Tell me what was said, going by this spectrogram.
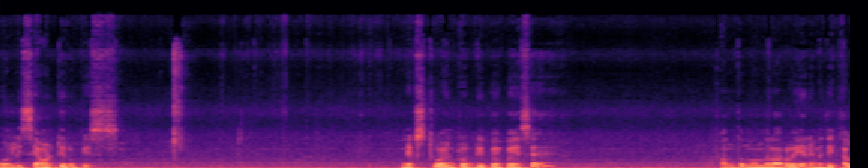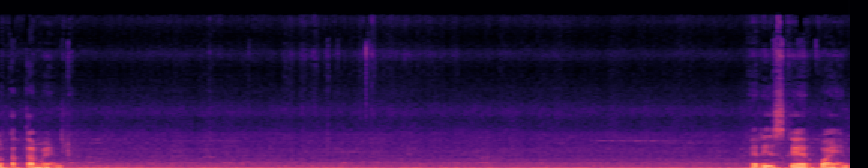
only seventy rupees next coin twenty five paise పంతొమ్మిది వందల అరవై ఎనిమిది Calcutta mint very square coin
